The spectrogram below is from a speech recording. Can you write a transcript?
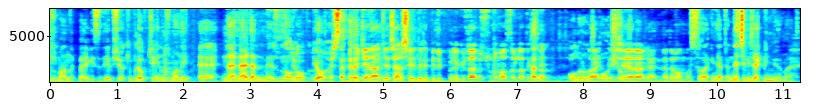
uzmanlık belgesi diye bir şey yok ki. Blockchain uzmanıyım. E, ne- nereden mezun oldum? Yok. Ama işte bir de genel geçer şeyleri bilip böyle güzel bir sunum hazırladıysan Tabii. Olur, olur. gayet O de iş işe olur. yarar yani. Neden Bir olmaz? sonrakini yapacağım. Ne çıkacak bilmiyorum artık.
